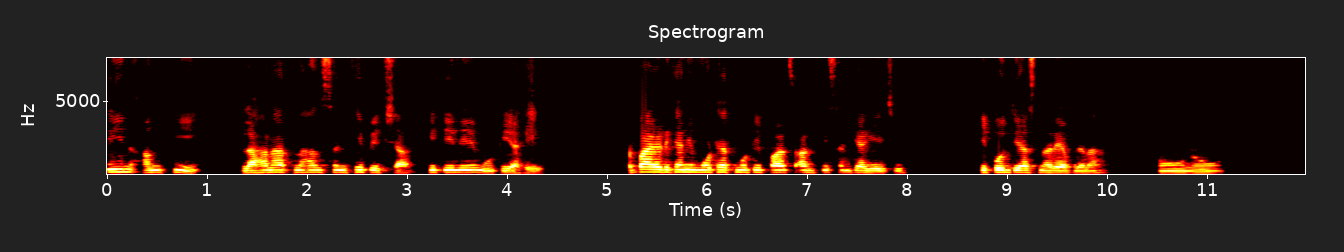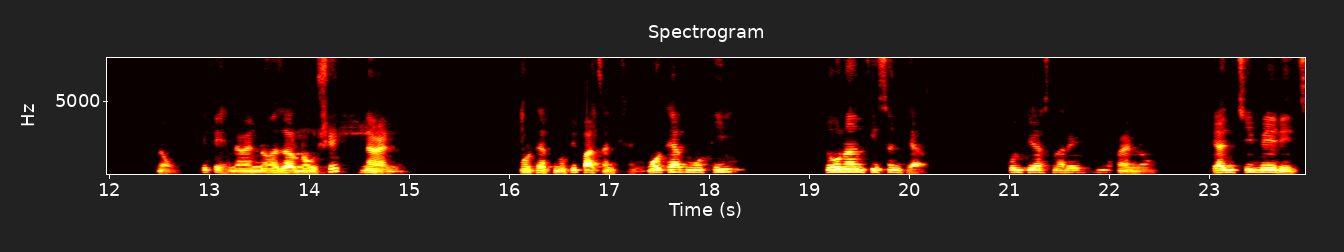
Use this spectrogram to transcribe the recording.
तीन अंकी लहानात लहान संख्येपेक्षा कितीने मोठी आहे? तर पहा या ठिकाणी मोठ्यात मोठी पाच अंकी संख्या घ्यायची. ती कोणती असणार आहे आपल्याला? नऊ नऊ नऊ. ठीक आहे नव्याण्णव हजार नऊशे नव्याण्णव. मोठ्यात मोठी पाच अंकी संख्या. मोठ्यात मोठी दोन अंकी संख्या. कोणती असणार आहे? नव्याण्णव. यांची बेरीज.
